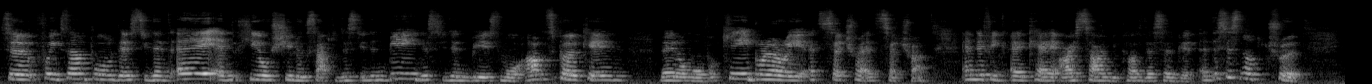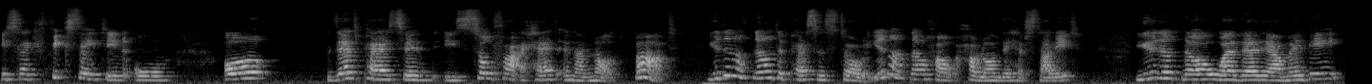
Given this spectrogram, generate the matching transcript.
So, for example, the student A and he or she looks up to the student B. The student B is more outspoken. They know more vocabulary, etc., etc. And they think, okay, I suck because they're so good. And this is not true. It's like fixating on, oh, that person is so far ahead and I'm not. But you do not know the person's story. You don't know how, how long they have studied. You don't know whether they are maybe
